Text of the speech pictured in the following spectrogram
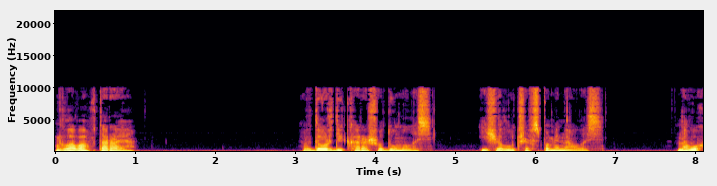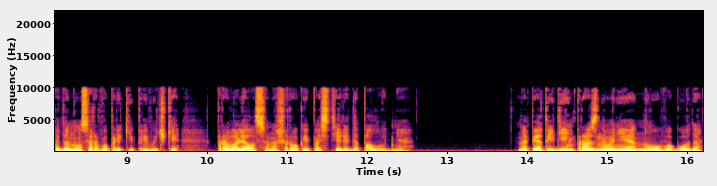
Глава вторая. В дождик хорошо думалось, еще лучше вспоминалось. Навуходоносор, вопреки привычке, провалялся на широкой постели до полудня. На пятый день празднования Нового года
